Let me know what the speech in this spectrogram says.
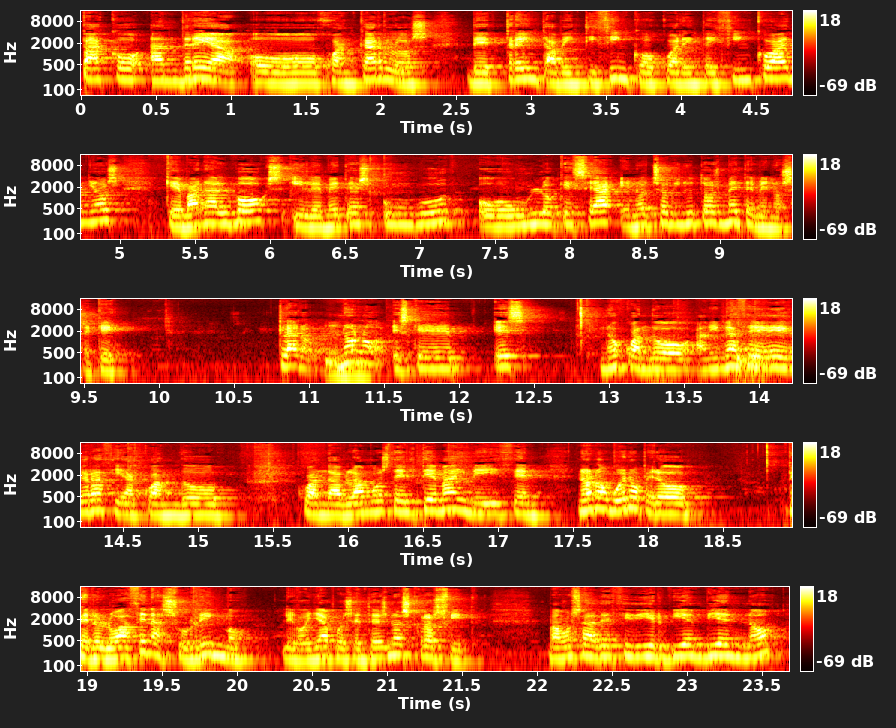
Paco, Andrea o Juan Carlos de 30, 25 o 45 años que van al box y le metes un wood o un lo que sea, en 8 minutos méteme no sé qué. Claro, no, no, es que es ¿no? Cuando a mí me hace gracia cuando, cuando hablamos del tema y me dicen, no, no, bueno, pero, pero lo hacen a su ritmo. Le digo, ya, pues entonces no es CrossFit. Vamos a decidir bien, bien, ¿no?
